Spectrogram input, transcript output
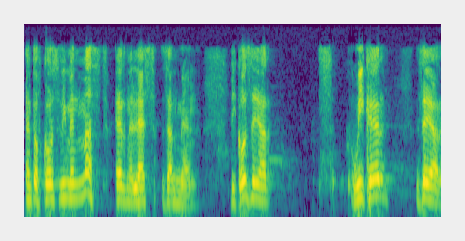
And of course women must earn less than men because they are weaker, they are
